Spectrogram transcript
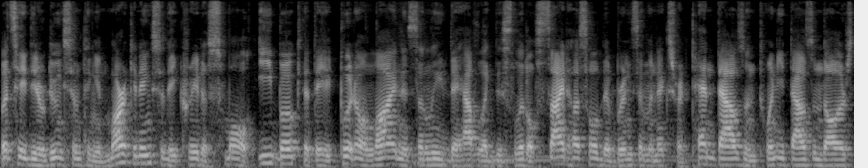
let's say they're doing something in marketing, so they create a small ebook that they put online and suddenly they have like this little side hustle that brings them an extra $10,000, $20,000.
